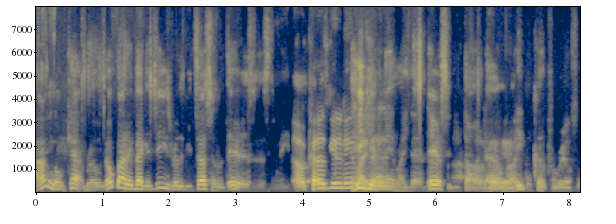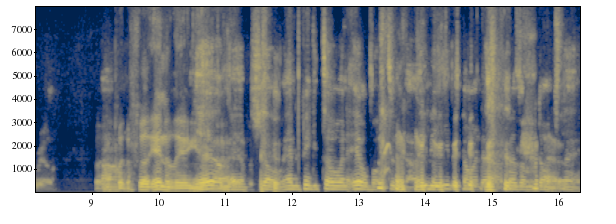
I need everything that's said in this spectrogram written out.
I ain't gonna cap, bro. Nobody back at G's really be touching Ladarius is to me. Oh, dog. cuz get it in. he like get that? it in like that. Darius he be Oh, throwing yeah, down, yeah. bro. He can cook for real, for real. So he put the Um, foot in the leg. Yeah, right. man, for sure. And the pinky toe and the elbow too, dog. He be, he be throwing down because of him doing his thing.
